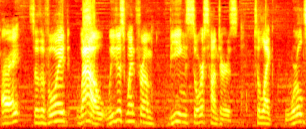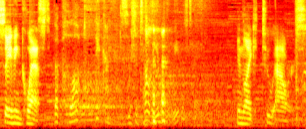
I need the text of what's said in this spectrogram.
All right. So the Void. Wow, we just went from being source hunters to like world saving quest The plot thickens. We should tell the Weaver's tale. in like two hours.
